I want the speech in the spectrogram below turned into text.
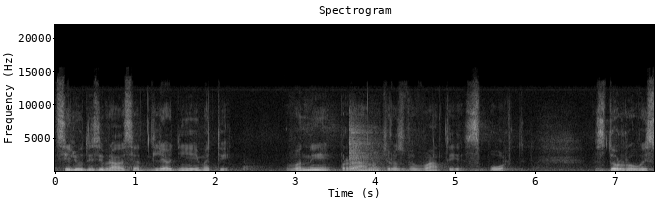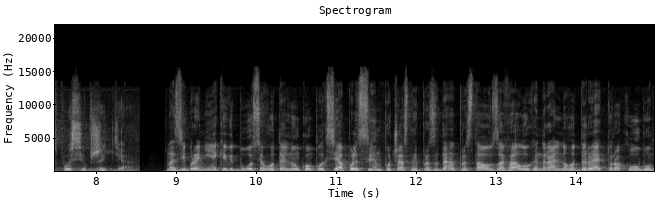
ці люди зібралися для однієї мети. Вони прагнуть розвивати спорт, здоровий спосіб життя. На зібранні, яке відбулося в готельному комплексі Апельсин, почесний президент представив загалу генерального директора клубу.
